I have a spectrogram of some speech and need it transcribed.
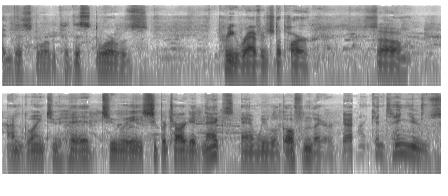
in this store because this store was pretty ravaged apart. So I'm going to head to a super target next and we will go from there. It continues.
